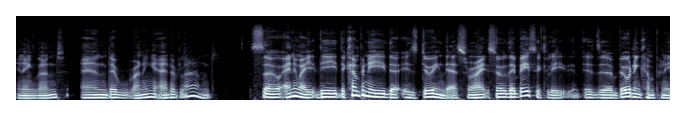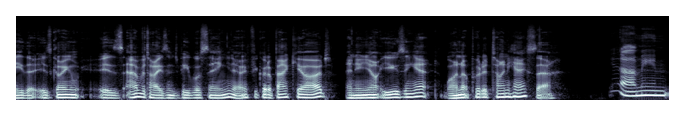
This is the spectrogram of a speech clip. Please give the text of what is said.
in England and they're running out of land. So anyway, the the company that is doing this, right? So they basically the building company that is going is advertising to people saying, you know, if you've got a backyard and you're not using it, why not put a tiny house there? Yeah, I mean,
